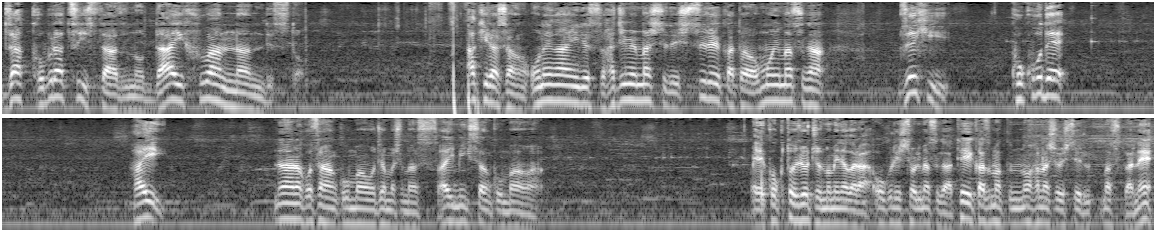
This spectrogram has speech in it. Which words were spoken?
ザ・コブラツイスターズの大ファンなんですと。アキラさんお願いです。はじめましてで失礼かとは思いますが、ぜひ、ここで、はい。ななこさん、こんばんは、お邪魔します。はい、みきさん、こんばんは。えー、黒糖焼酎飲みながらお送りしておりますが、テイカズマくんの話をしてますがね、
